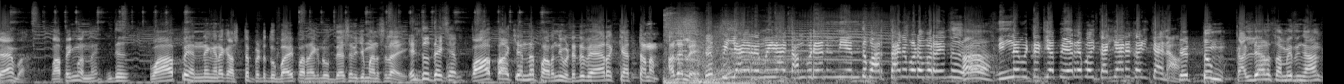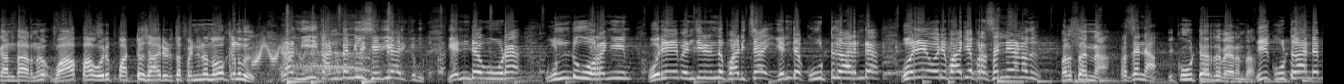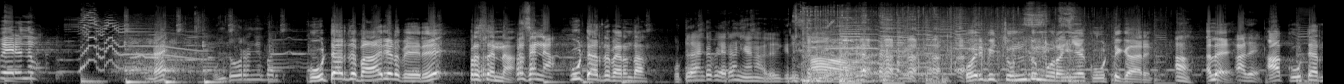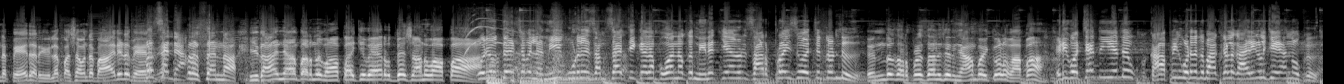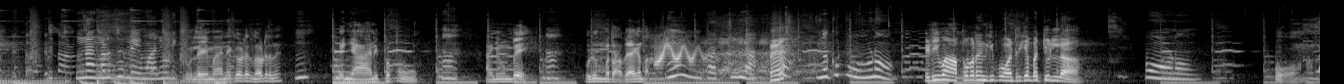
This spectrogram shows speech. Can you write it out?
വേഗം വാ. വാപ്പ വന്നേ ഇത് വാപ്പ എന്നെ ഇങ്ങനെ കഷ്ടപ്പെട്ട് ദുബായ് പറഞ്ഞ ഉദ്ദേശം എനിക്ക് മനസ്സിലായി. എന്തുദ്ദേശം വാപ്പാക്ക് എന്നെ പറഞ്ഞു വിട്ടിട്ട് വേറെ കെട്ടണം. അതല്ലേ? തമ്പുരാൻ നീ എന്ത് വർത്താനം ഇവിടെ പറയുന്നത്? നിന്നെ വിട്ടിട്ട് ഞാൻ വേറെ പോയി കല്യാണം കഴിക്കാനാ? കെട്ടും കല്യാണ സമയത്ത് ഞാൻ കണ്ടായിരുന്നു വാപ്പ ഒരു പട്ടു സാരി എടുത്ത പെണ്ണിനെ നോക്കണത്. എടാ നീ കണ്ടെങ്കിൽ ശരിയായിരിക്കും. എന്റെ കൂടെ ഉണ്ടു ഉറങ്ങിയും ഒരേ ബെഞ്ചിൽ നിന്ന് പഠിച്ച എന്റെ കൂട്ടുകാരന്റെ ഒരേ ഒരു ഭാര്യ പ്രസന്നയാണത്. പ്രസന്ന. പ്രസന്ന. ഈ കൂട്ടുകാരന്റെ പേരെന്താ? ഈ കൂട്ടുകാരന്റെ പേരെന്ന് ഉറങ്ങി പഠിച്ച കൂട്ടുകാരുടെ ഭാര്യയുടെ പേര് പ്രസന്ന. പ്രസന്ന. കൂട്ടുകാരന്റെ പേരെന്താ? കൂട്ടുകാരന്റെ പേരാണ് ഞാൻ ആലോചിക്കുന്നത്. ആ. ഒരുമിച്ചുണ്ടും മുറങ്ങിയ കൂട്ടുകാരൻ. ആ, അല്ലേ? അതെ. ആ കൂട്ടുകാരന്റെ പേരറിയില്ല പക്ഷെ അവന്റെ ഭാര്യയുടെ പേര് പ്രസന്ന. പ്രസന്ന. ഇതാ ഞാൻ പറഞ്ഞത് വാപ്പാക്ക് വേറെ ഉദ്ദേശമാണ് വാപ്പ. ഒരു ഉദ്ദേശമില്ല. നീ കൂടുതൽ സംസാരിക്കാതെ പോകാനൊക്കെ നിനക്ക് ഞാൻ ഒരു സർപ്രൈസ് വെച്ചിട്ടുണ്ട്. എന്ത് സർപ്രൈസ് ആണ് ശരി ഞാൻ പോയിക്കോളാം വാപ്പാ. എടി കൊച്ചാ നീ ഇത് കാപ്പിയും കൊടുത്തിട്ട് ബാക്കിയുള്ള കാര്യങ്ങൾ ചെയ്യാൻ നോക്ക്. ഞങ്ങൾ സുലൈമാനി കുടിക്കും. സുലൈമാനെ ഇവിടെ നോടുന്നു ഞാനിപ്പോ പോവും. അതിനു മുമ്പേ ആ. ഒരു ഉമ്മ വേഗം താ. പറ്റില്ല ഏ? നിങ്ങക്ക് പോണോ? എടി വാപ്പ പറഞ്ഞ എനിക്ക് പോകാണ്ടിരിക്കാൻ പറ്റില്ല പോണോ? പോണം.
